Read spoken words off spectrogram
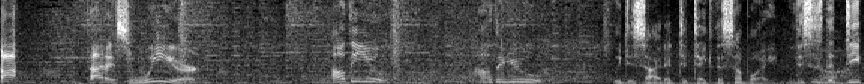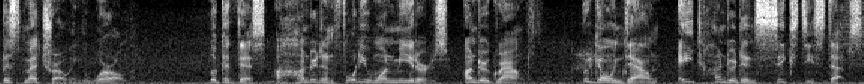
Ha! That is weird. How do you? How do you? We decided to take the subway. This is the deepest metro in the world. Look at this 141 meters underground. We're going down 860 steps.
